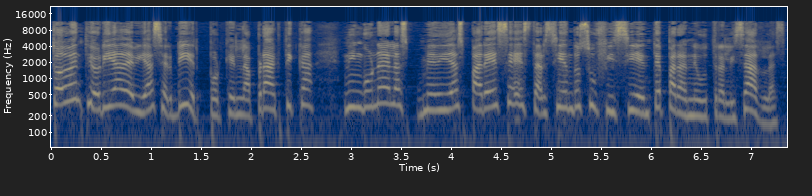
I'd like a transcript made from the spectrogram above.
Todo en teoría debía servir, porque en la práctica ninguna de las medidas parece estar siendo suficiente para neutralizarlas.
